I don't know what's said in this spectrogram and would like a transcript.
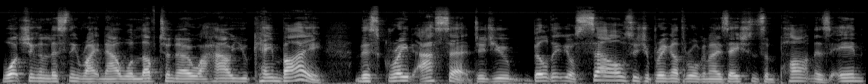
watching and listening right now will love to know how you came by this great asset. Did you build it yourselves? Did you bring other organizations and partners in?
